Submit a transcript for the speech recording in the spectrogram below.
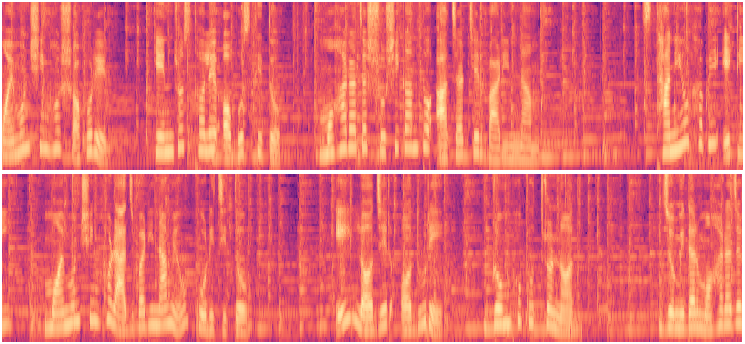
ময়মনসিংহ শহরের কেন্দ্রস্থলে অবস্থিত মহারাজা শশীকান্ত আচার্যের বাড়ির নাম। স্থানীয়ভাবে এটি ময়মনসিংহ রাজবাড়ি নামেও পরিচিত। এই লজের অদূরে ব্রহ্মপুত্র নদ। জমিদার মহারাজা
